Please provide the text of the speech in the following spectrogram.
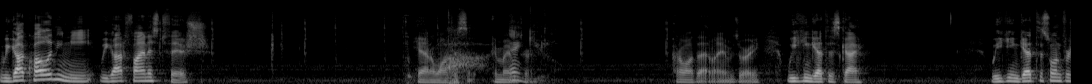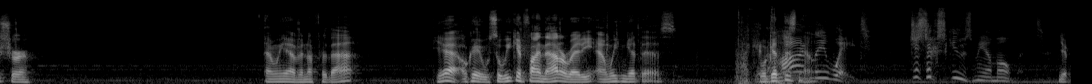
We got quality meat. We got finest fish. Yeah, I don't want this ah, in my Thank inventory. you. I don't want that in my inventory. We can get this guy. We can get this one for sure. And we have enough for that. Yeah. Okay. So we can find that already, and we can get this. Can We'll get this now. wait. Just excuse me a moment. Yep.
